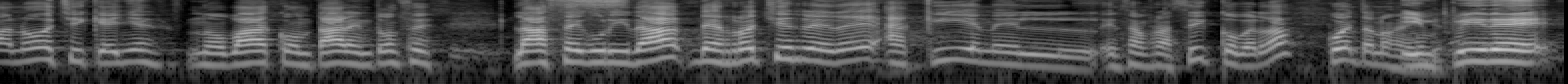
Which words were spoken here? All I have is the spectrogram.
anoche y que ella nos va a contar. Entonces, la seguridad de Rochi RD aquí en el en San Francisco, ¿verdad? Cuéntanos. Impide,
